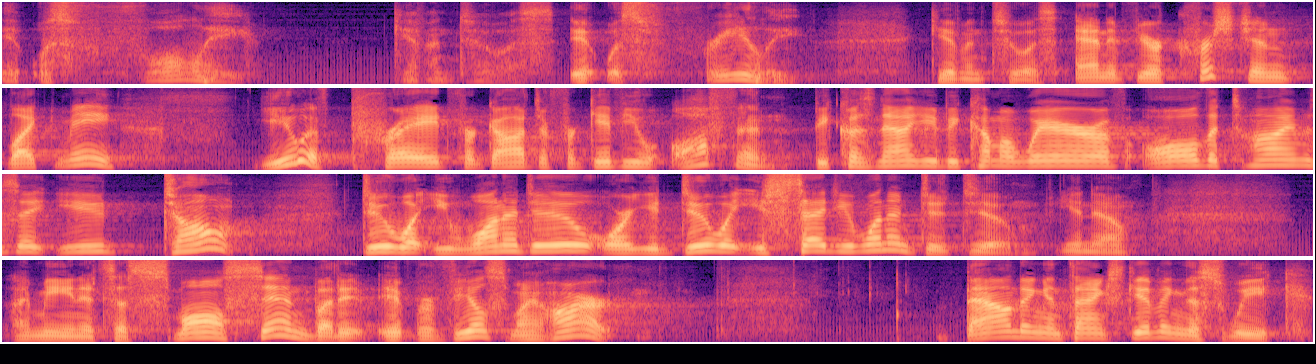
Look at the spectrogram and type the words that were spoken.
It was fully given to us, it was freely given to us. And if you're a Christian like me, you have prayed for God to forgive you often because now you become aware of all the times that you don't do what you want to do or you do what you said you wanted to do, you know. I mean, it's a small sin, but it, it reveals my heart. Bounding in Thanksgiving this week,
